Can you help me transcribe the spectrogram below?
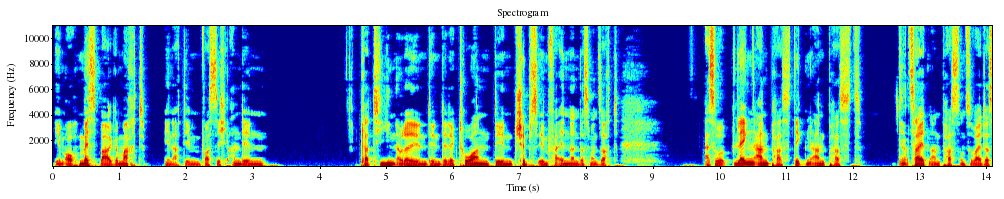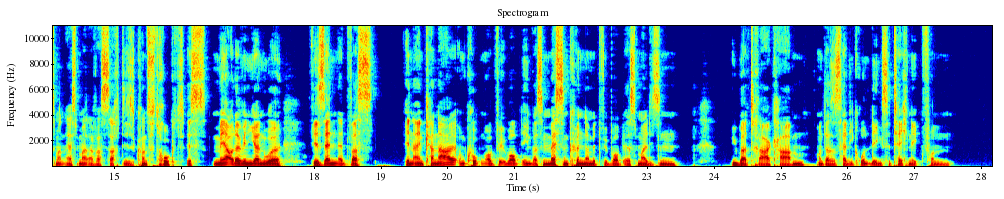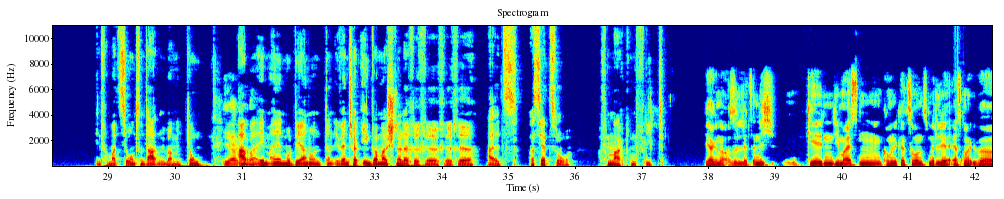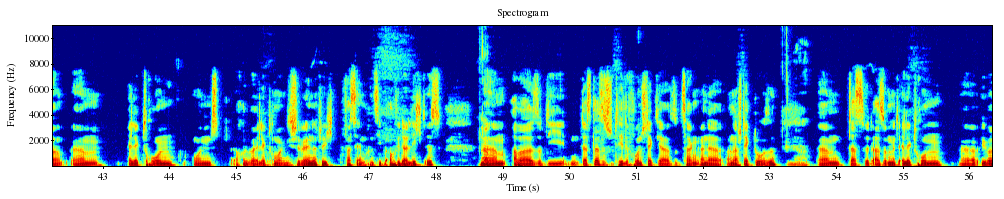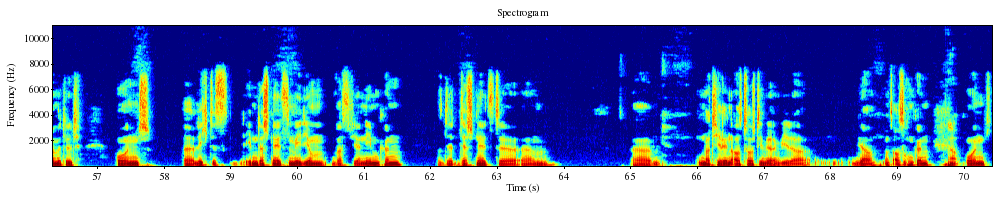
eben auch messbar gemacht, je nachdem, was sich an den Platinen oder den, den Detektoren, den Chips eben verändern, dass man sagt, also Längen anpasst, Dicken anpasst, die ja. Zeiten anpasst und so weiter, dass man erstmal einfach sagt, dieses Konstrukt ist mehr oder weniger nur, wir senden etwas in einen Kanal und gucken, ob wir überhaupt irgendwas messen können, damit wir überhaupt erstmal diesen Übertrag haben. Und das ist halt die grundlegendste Technik von Informations- und Datenübermittlung. Ja, genau. Aber eben eine moderne und dann eventuell irgendwann mal schnellere als was jetzt so auf dem Markt rumfliegt. Ja, genau. Also letztendlich gehen die meisten Kommunikationsmittel ja erstmal über ähm, Elektronen und auch über elektromagnetische Wellen natürlich, was ja im Prinzip auch wieder Licht ist. Ja. Ähm, aber so die, das klassische Telefon steckt ja sozusagen an der, an der Steckdose. Ja. Ähm, das wird also mit Elektronen äh, übermittelt und äh, Licht ist eben das schnellste Medium, was wir nehmen können. Also der, der schnellste ähm, ähm, Materienaustausch, den wir irgendwie da ja, uns aussuchen können. Ja. Und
